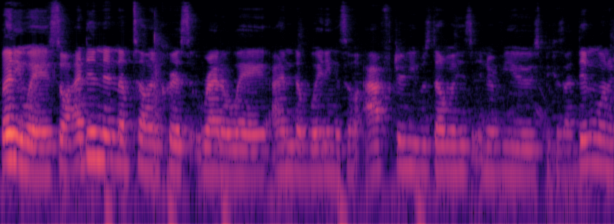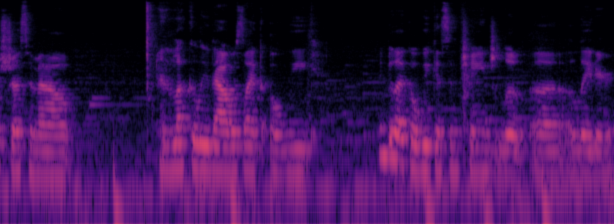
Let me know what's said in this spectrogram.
But anyway, so I didn't end up telling Chris right away. I ended up waiting until after he was done with his interviews because I didn't want to stress him out. And luckily, that was like a week, maybe like a week and some change a little uh, later.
